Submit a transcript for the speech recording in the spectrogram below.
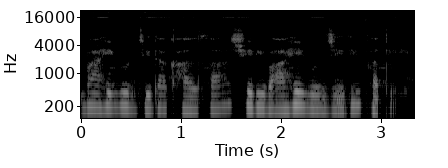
ਵਾਹਿਗੁਰੂ ਜੀ ਦਾ ਖਾਲਸਾ, ਸ੍ਰੀ ਵਾਹਿਗੁਰੂ ਜੀ ਦੀ ਫਤਿਹ।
